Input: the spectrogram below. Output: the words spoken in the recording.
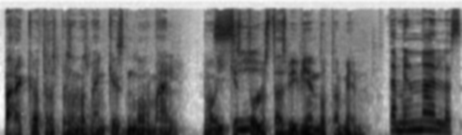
para que otras personas vean que es normal, ¿no? Y que esto lo estás viviendo también. También uno de los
